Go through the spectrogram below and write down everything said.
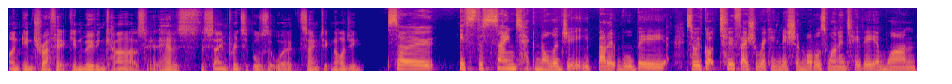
on in traffic in moving cars? How does the same principles that work, the same technology? So it's the same technology, but it will be. So we've got two facial recognition models, one in TV and one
